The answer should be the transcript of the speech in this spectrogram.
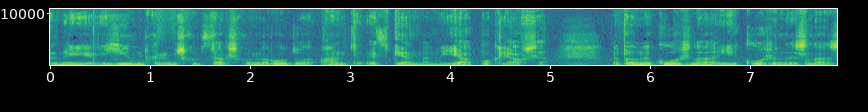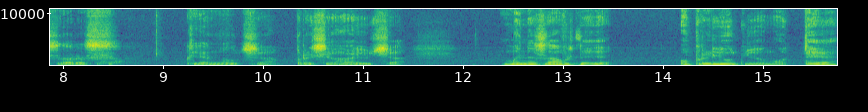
Національний гімн кримсько-татарського народу Ант Еткенмен. Я поклявся. Напевне, кожна і кожен із нас зараз клянуться, присягаються. Ми не завжди оприлюднюємо те,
